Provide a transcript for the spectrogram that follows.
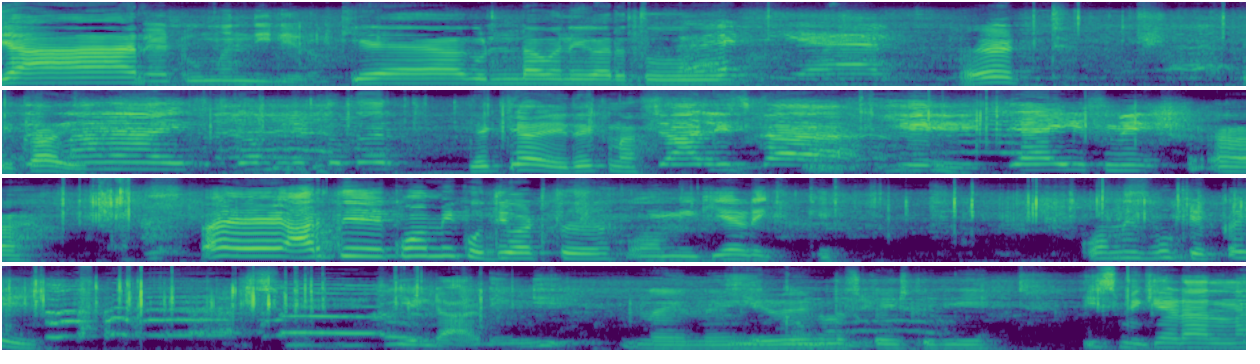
यार. बॅटवुमन दिली रो क्या गुंडा बनेगा रे तू. हट हे काय? ये क्या है देख ना. चालीस का? ये क्या है इसमें? अय आरती कॉमिक होती वाटतं. कॉमिक ये कॉमिक बुक आहे काही. ये डालेंगे नाही नाही हे वेगळंच काहीतरी. इसमें क्या डालना?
